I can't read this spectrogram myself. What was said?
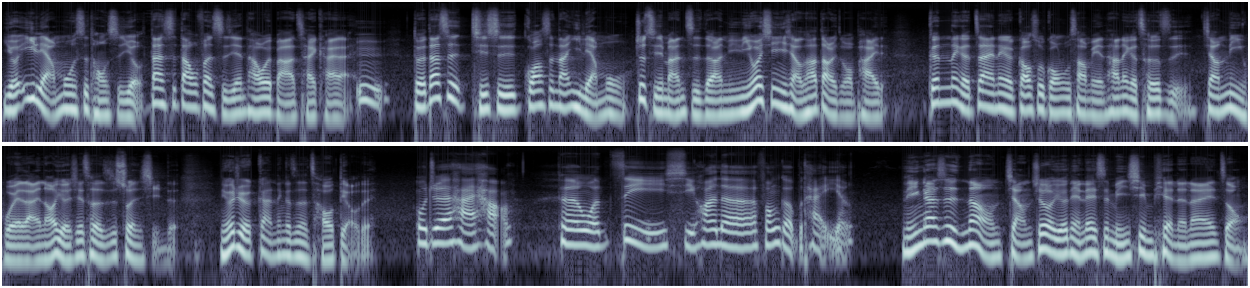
有一两幕是同时有，但是大部分时间他会把它拆开来。嗯，对，但是其实光是那一两幕就其实蛮值得啊。你你会心里想说他到底怎么拍的？跟那个在那个高速公路上面，他那个车子这样逆回来，然后有些车子是顺行的，你会觉得干那个真的超屌的欸。我觉得还好，可能我自己喜欢的风格不太一样。你应该是那种讲究有点类似明信片的那一种，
